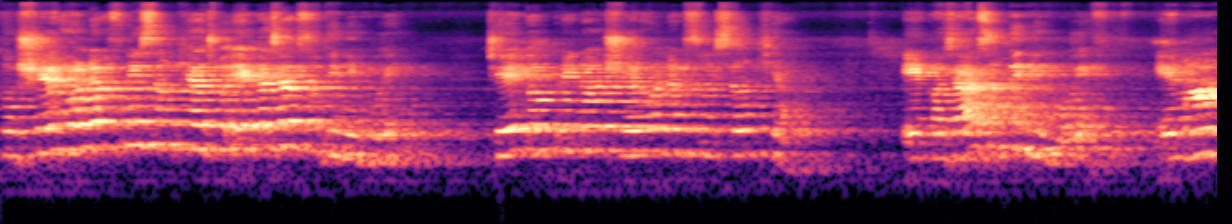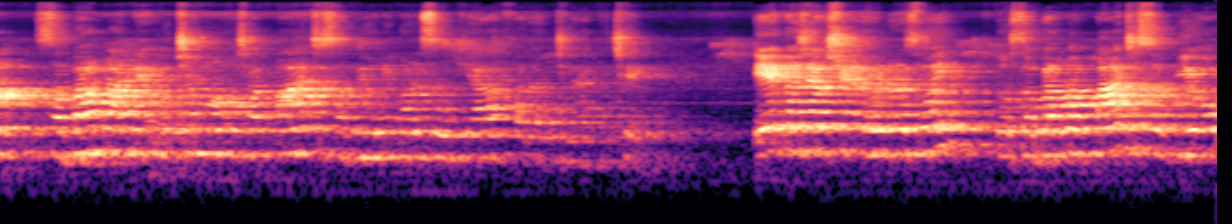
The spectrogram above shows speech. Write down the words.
તો શેર હોલ્ડર્સની સંખ્યા જો એક હજાર સુધીની હોય, જે કંપનીના શેર હોલ્ડર્સની સંખ્યા એક હજાર સુધીની હોય એમાં સભા માટે ઓછામાં ઓછા પાંચ સભ્યોની પણ સંખ્યા ફરજિયાત છે. 1000 શેર હોલ્ડર્સ હોય તો સભામાં પાંચ સભ્યો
